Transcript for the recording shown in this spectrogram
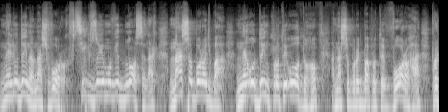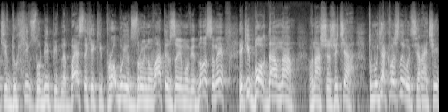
не людина наш ворог. В цих взаємовідносинах наша боротьба не один проти одного, а наша боротьба проти ворога, проти духів злобі піднебесних, які пробують зруйнувати взаємовідносини, які Бог дав нам в наше життя. Тому як важливо ці речі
